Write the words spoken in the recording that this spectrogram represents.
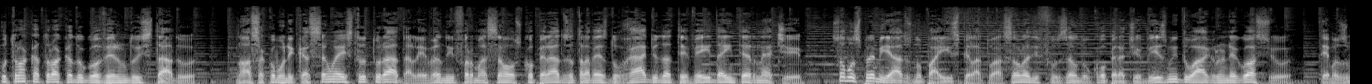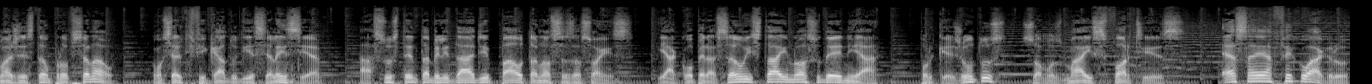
o troca-troca do governo do estado. Nossa comunicação é estruturada, levando informação aos cooperados através do rádio, da TV e da internet. Somos premiados no país pela atuação na difusão do cooperativismo e do agronegócio. Temos uma gestão profissional com certificado de excelência. A sustentabilidade pauta nossas ações. E a cooperação está em nosso DNA, porque juntos somos mais fortes. Essa é a FECOAGRO,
